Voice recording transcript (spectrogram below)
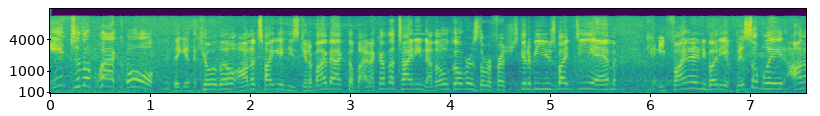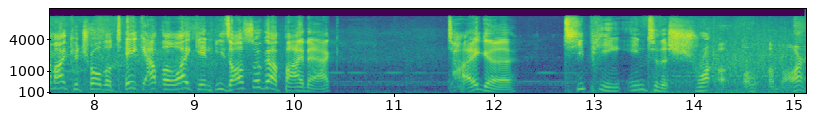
Into the black hole. They get the kill though on a Taiga. He's going to buy back. They'll buy back on the Tiny. Now they'll look over as the refresher's going to be used by DM. Can he find anybody? Abyssal Blade on a mind control. They'll take out the Lycan. He's also got buyback. Taiga TPing into the shrine. Oh, oh, Amar.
